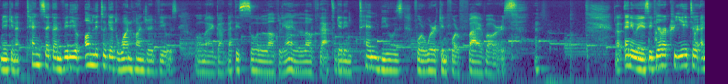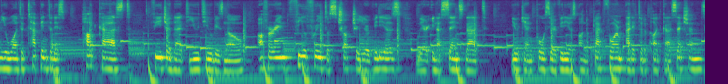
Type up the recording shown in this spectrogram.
making a 10 second video only to get 100 views oh my god that is so lovely. I love that. Getting 10 views for working for five hours. Well anyways if you're a creator and you want to tap into this podcast feature that youtube is now offering feel free to structure your videos. We're in a sense that you can post your videos on the platform, add it to the podcast sections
